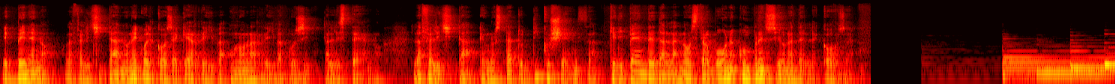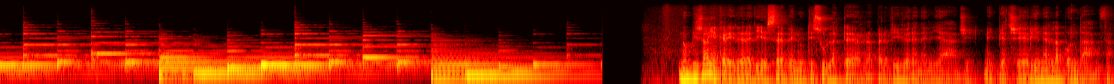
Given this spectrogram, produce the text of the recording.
Ebbene no, la felicità non è qualcosa che arriva o non arriva così dall'esterno, la felicità è uno stato di coscienza che dipende dalla nostra buona comprensione delle cose. Non bisogna credere di essere venuti sulla terra per vivere negli agi, nei piaceri e nell'abbondanza.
